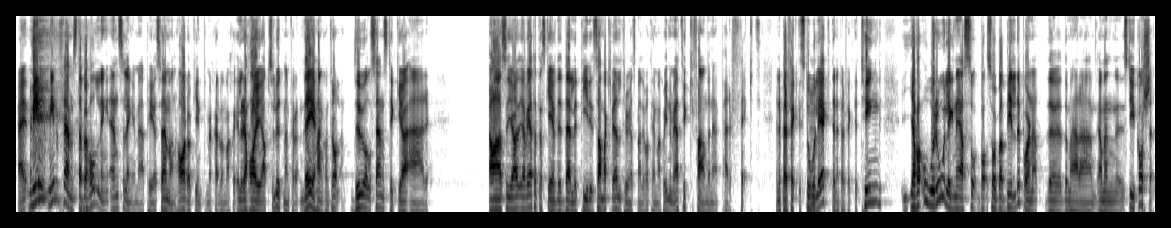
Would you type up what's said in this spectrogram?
Nej, min, min främsta behållning än så länge med PS5 har dock inte med själva maskinen, eller det har ju absolut med det är handkontrollen. DualSense tycker jag är Ja, alltså jag, jag vet att jag skrev det väldigt tidigt, samma kväll tror jag som jag hade fått hem maskinen, men jag tycker fan den är perfekt. Den är perfekt i storlek, mm. den är perfekt i tyngd. Jag var orolig när jag så, såg bara bilder på den, att de, de här, ja men styrkorset,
